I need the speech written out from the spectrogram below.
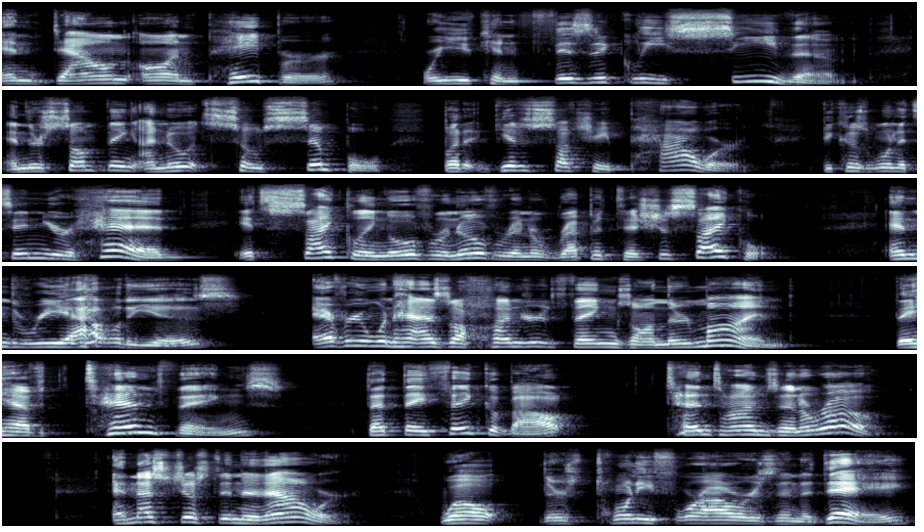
and down on paper where you can physically see them. And there's something, I know it's so simple, but it gives such a power because when it's in your head, it's cycling over and over in a repetitious cycle. And the reality is, everyone has a hundred things on their mind. They have 10 things that they think about 10 times in a row. And that's just in an hour. Well, there's 24 hours in a day,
